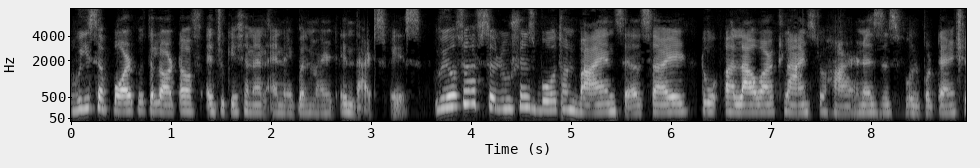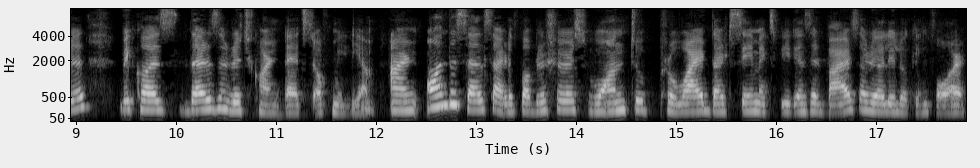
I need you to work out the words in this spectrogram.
We support with a lot of education and enablement in that space. We also have solutions both on buy and sell side to allow our clients to harness this full potential because there is a rich context of medium. And on the sell side, if publishers want to provide that same experience that buyers are really looking for,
